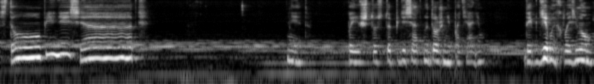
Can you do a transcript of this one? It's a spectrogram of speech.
150. Нет, боюсь, что 150 мы тоже не потянем. Да и где мы их возьмем?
